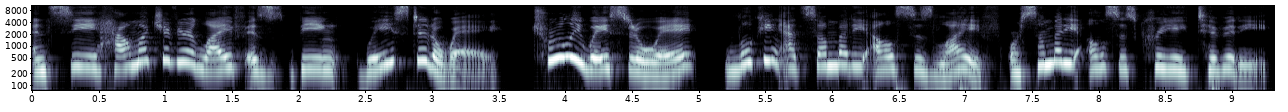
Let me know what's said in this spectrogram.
and see how much of your life is being wasted away, truly wasted away, looking at somebody else's life or somebody else's creativity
